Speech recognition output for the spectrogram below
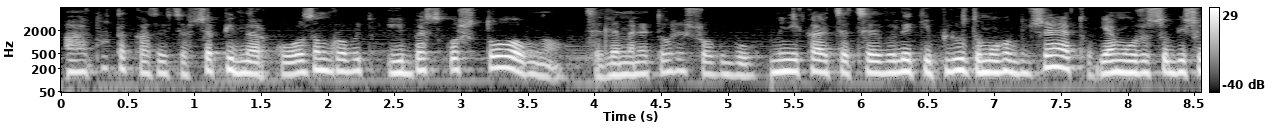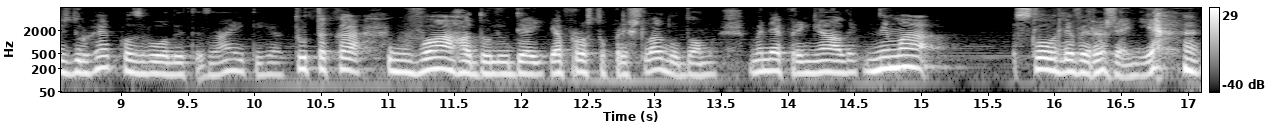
А тут, оказується, все під наркозом робить і безкоштовно. Це для мене теж шок був. Мені кажеться, це великий плюс до мого бюджету. Я можу собі щось друге дозволити. Знаєте, як тут така увага до людей. Я просто прийшла додому, мене прийняли. Нема слов для вираження.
